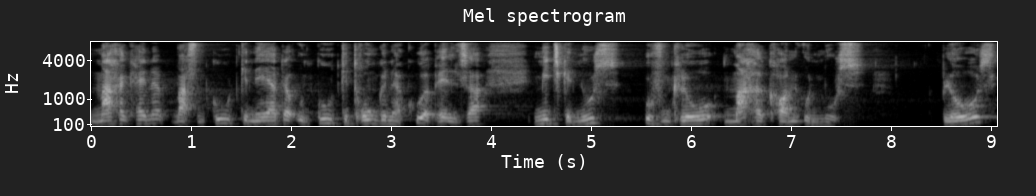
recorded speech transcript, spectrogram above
machen können, was ein gut genährter und gut getrunkener Kurpelzer mit Genuss auf dem Klo machen kann und muss. Bloß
